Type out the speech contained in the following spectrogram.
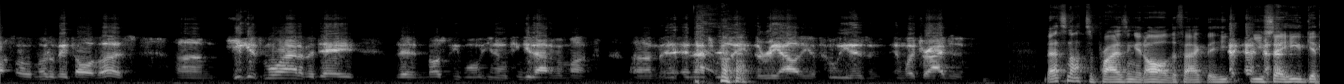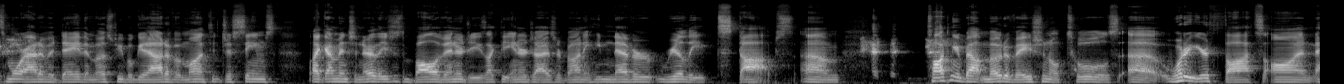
also motivates all of us um, he gets more out of a day than most people, you know, can get out of a month. Um, and, and, that's really the reality of who he is and, and, what drives him. That's not surprising at all. The fact that he, you say he gets more out of a day than most people get out of a month. It just seems like I mentioned earlier. He's just a ball of energy. He's like the Energizer Bunny. He never really stops. Um, Talking about motivational tools, uh, what are your thoughts on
